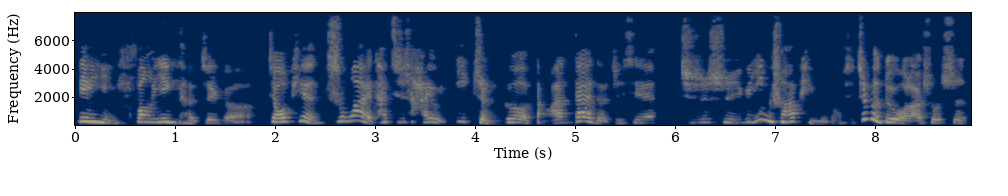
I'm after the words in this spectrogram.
电影 放映的这个胶片之外，他其实还有一整个档案袋的这些。其实是一个印刷品的东西，这个对我来说是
